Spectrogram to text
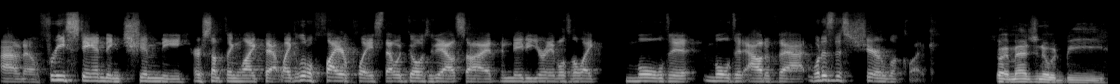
I don't know, freestanding chimney or something like that, like a little fireplace that would go to the outside, and maybe you're able to like mold it, mold it out of that. What does this chair look like? So I imagine it would be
